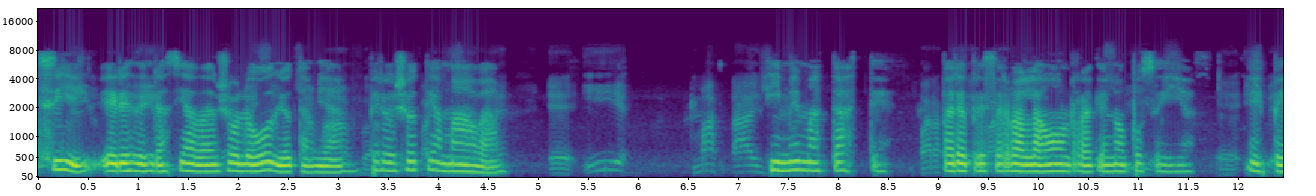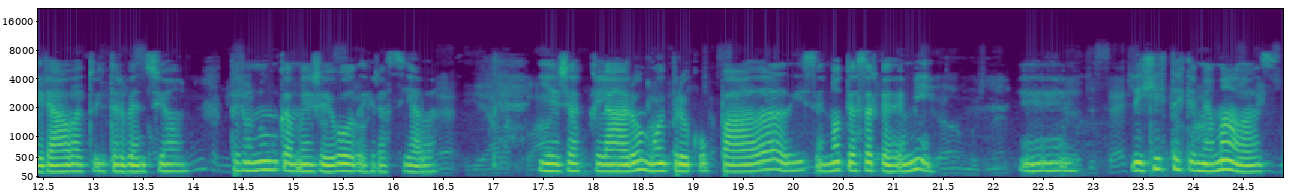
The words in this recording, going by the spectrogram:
sí, eres desgraciada, yo lo odio también, pero yo te amaba y me mataste para preservar la honra que no poseías. Esperaba tu intervención, pero nunca me llegó desgraciada. Y ella, claro, muy preocupada, dice, no te acerques de mí. Eh, dijiste que me amabas.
